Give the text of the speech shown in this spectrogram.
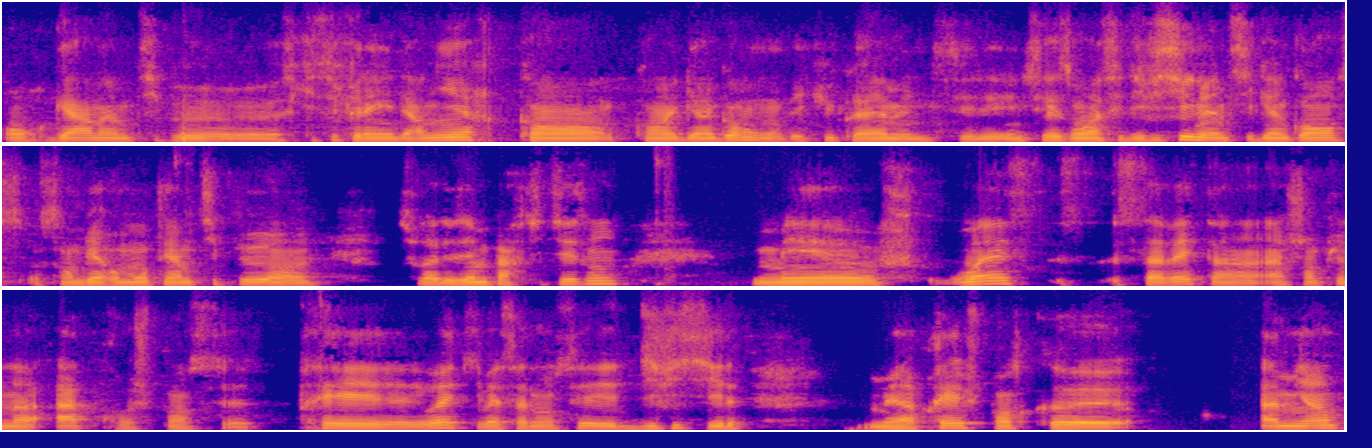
on, regarde un petit peu euh, ce qui s'est fait l'année dernière, quand, quand les Guingamp ont vécu quand même une, saison assez difficile, même si Guingamp semblait remonter un petit peu euh, sur la deuxième partie de saison. Mais euh, ouais, ça va être un, championnat âpre, je pense, très, ouais, qui va s'annoncer difficile. Mais après, je pense que Amiens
